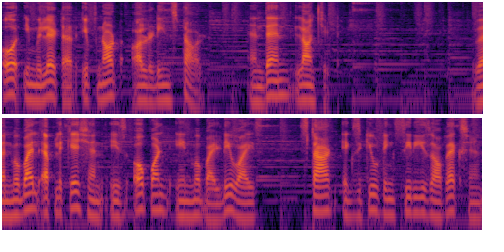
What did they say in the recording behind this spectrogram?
or emulator if not already installed and then launch it. When mobile application is opened in mobile device, start executing series of action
